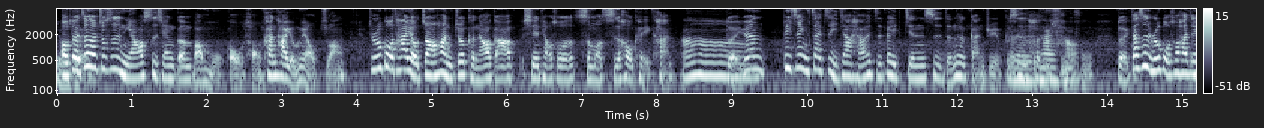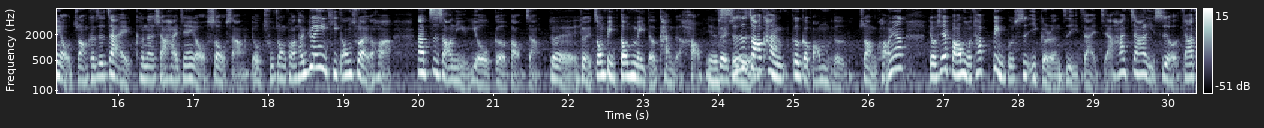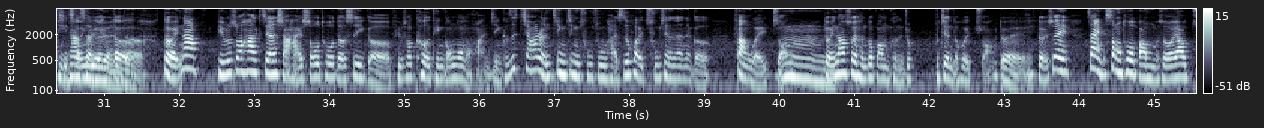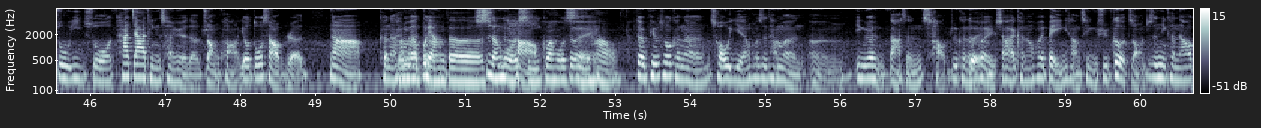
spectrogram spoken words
哦，对，这个就是你要事先跟保姆沟通，看他有没有装。就如果他有装的话，你就可能要跟他协调说什么时候可以看。啊，对，因为毕竟在自己家还要一直被监视的那个感觉不是很舒服。对，但是如果说他今天有装，可是在可能小孩今天有受伤、有出状况，他愿意提供出来的话。那至少你有个保障，对对，总比都没得看的好。对，就是照看各个保姆的状况，因为有些保姆她并不是一个人自己在家，她家里是有家庭成员的。对，那比如说他今天小孩收托的是一个，比如说客厅公共的环境，可是家人进进出出还是会出现在那个范围中。嗯，对，那所以很多保姆可能就不见得会装。对对，所以在送托保姆的时候要注意说他家庭成员的状况有多少人，那。可能他们有不良的生活习惯或嗜好，对，比如说可能抽烟，或是他们嗯音乐很大声吵，就可能会小孩可能会被影响情绪，各种就是你可能要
